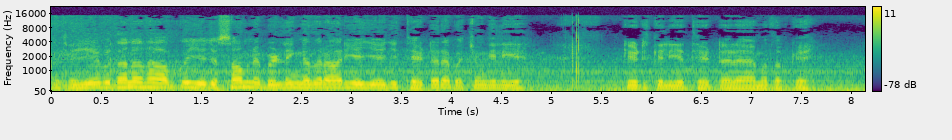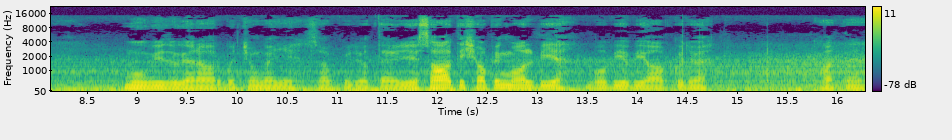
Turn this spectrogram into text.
अच्छा ये बताना था आपको, ये जो सामने बिल्डिंग नज़र आ रही है, ये जी थिएटर है बच्चों के लिए। किड्स के लिए थिएटर है मतलब के मूवीज़ वगैरह और बच्चों का ये सब कुछ होता है। ये साथ ही शॉपिंग मॉल भी है, वो भी अभी आपको जो है खाते हैं।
